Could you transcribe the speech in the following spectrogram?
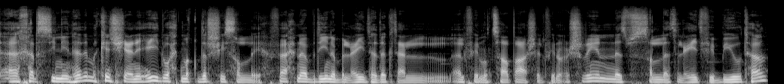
اخر السنين هذا ما كانش يعني عيد واحد ما قدرش يصليه. فإحنا بدينا بالعيد هذاك تاع 2019 2020 الناس صلت العيد في بيوتها.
